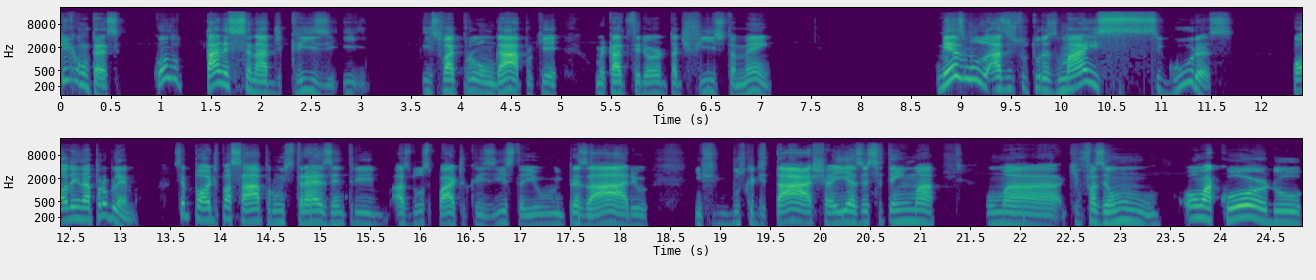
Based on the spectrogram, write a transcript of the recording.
que, que acontece? Quando está nesse cenário de crise e isso vai prolongar, porque o mercado exterior está difícil também, mesmo as estruturas mais seguras podem dar problema. Você pode passar por um estresse entre as duas partes, o crisista e o empresário, em busca de taxa, e às vezes você tem uma, uma que fazer um ou um acordo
